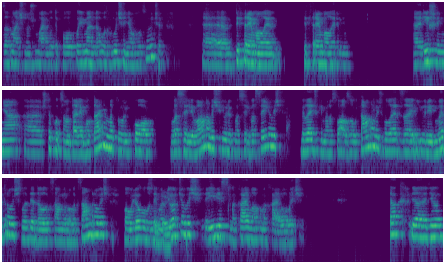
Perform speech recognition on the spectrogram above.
зазначено, що має бути по- поіменне озвучення голосуючих, е, підтримали, підтримали е, рішення е, Штифуца Наталії Богданівни, Крулько Василь Іванович, Юрик Василь Васильович, Білецький Мирослав Золтанович, Гуледза Юрій Дмитрович, Ледида Олександр Олександрович, Павльов Володимир Слухаю. Рівіс Михайло Михайлович. Так, е, є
